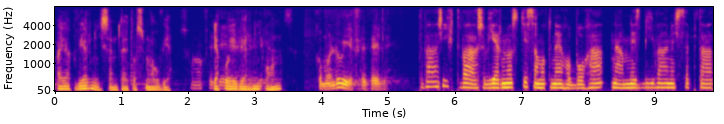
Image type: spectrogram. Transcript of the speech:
A jak věrný jsem této smlouvě? Jako je věrný on? Tváří v tvář věrnosti samotného Boha nám nezbývá, než se ptát,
